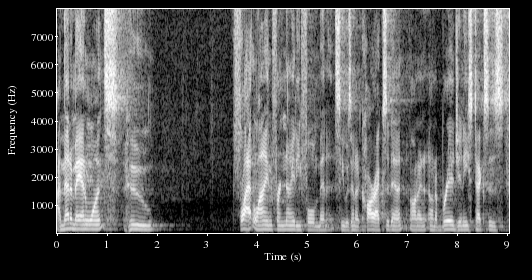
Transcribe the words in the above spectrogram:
I met a man once who flatlined for 90 full minutes. He was in a car accident on a, on a bridge in East Texas.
